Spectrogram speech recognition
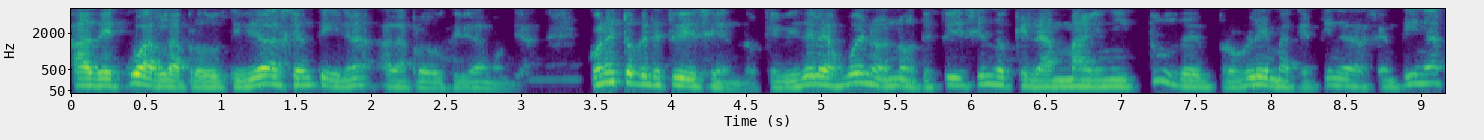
adecuar la productividad argentina a la productividad mundial. Con esto que te estoy diciendo, que Videla es bueno, no, te estoy diciendo que la magnitud del problema que tiene la Argentina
